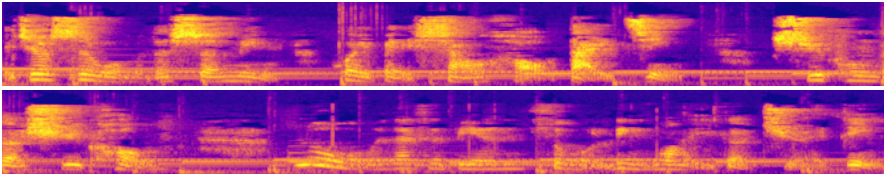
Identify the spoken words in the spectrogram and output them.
也就是我们的生命会被消耗殆尽，虚空的虚空。若我们在这边做另外一个决定，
